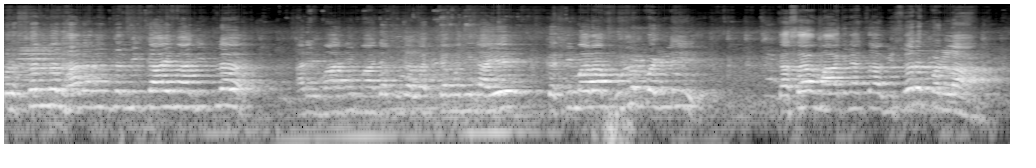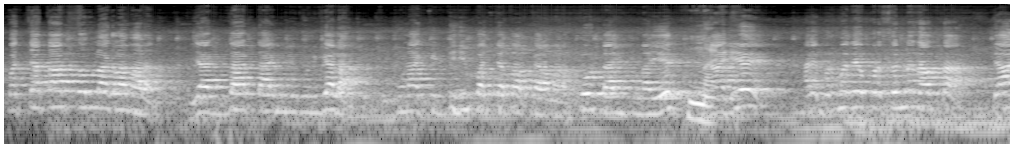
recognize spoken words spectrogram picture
प्रसन्न झाल्यानंतर मी काय मागितलं? अरे माझी माझ्या तुझ्या लक्षामध्ये नाही कशी मला भूल पडली? कसा मागण्याचा विसर पडला पश्चाताप करू लागला महाराज. एकदा टाइम निघून गेला पुन्हा कितीही पश्चाताप करा महाराज. तो टाइम पुन्हा येत नाही. अरे ब्रह्मदेव प्रसन्न झालता. त्या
